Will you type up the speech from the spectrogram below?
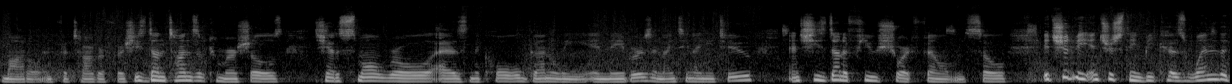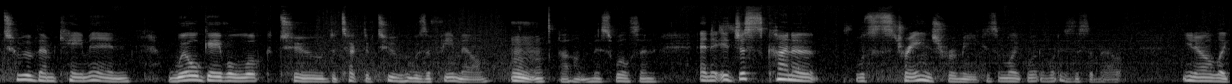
model, and photographer. She's done tons of commercials. She had a small role as Nicole Gunnelly in Neighbors in 1992, and she's done a few short films. So it should be interesting because when the two of them came in, Will gave a look to Detective Two, who was a female, Mm. um, Miss Wilson, and it just kind of was strange for me because I'm like, what what is this about? You know, like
